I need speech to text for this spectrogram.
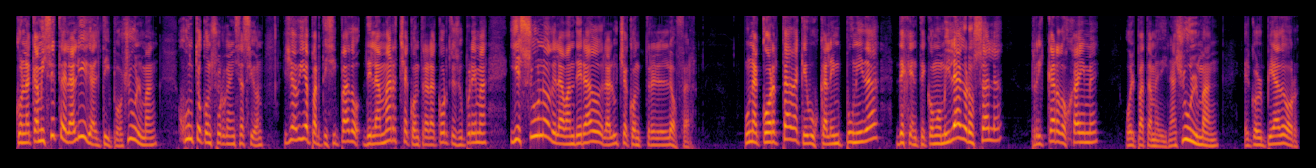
con la camiseta de la liga, el tipo, Schulman, junto con su organización, ya había participado de la marcha contra la Corte Suprema y es uno del abanderado de la lucha contra el lofer. Una cortada que busca la impunidad de gente como Milagro Sala, Ricardo Jaime o el Pata Medina. Schulman, el golpeador,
